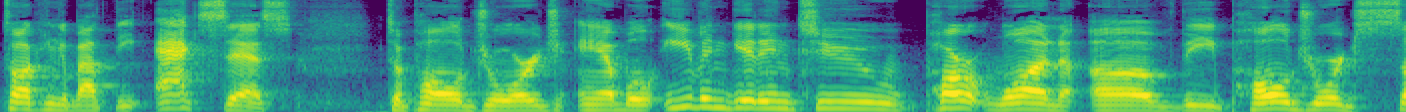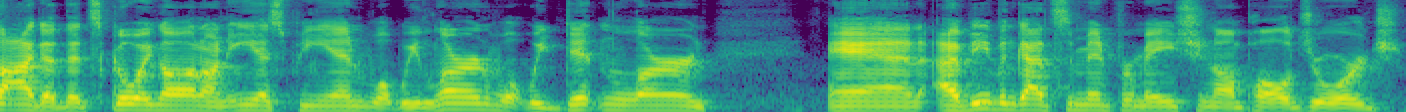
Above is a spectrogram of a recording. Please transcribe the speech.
talking about the access to Paul George, and we'll even get into part one of the Paul George saga that's going on on ESPN what we learned, what we didn't learn. And I've even got some information on Paul George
